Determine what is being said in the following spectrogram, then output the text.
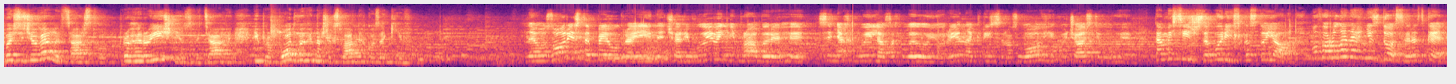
про січове лицарство, про героїчні звитяги і про подвиги наших славних козаків. Неозорі степи України, чарівливі Дніпра береги, синя хвиля за хвилею рине крізь розлогі ключасті луги. Там і січ Запорізька стояла, мов орлине гніздо серед скель,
